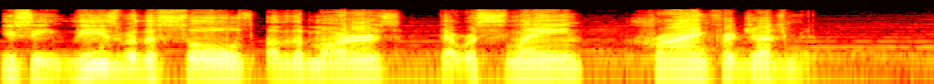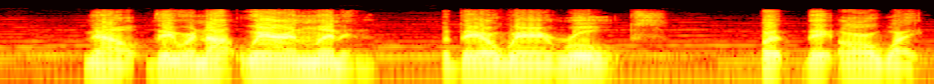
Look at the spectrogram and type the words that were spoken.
You see, these were the souls of the martyrs that were slain, crying for judgment. Now, they were not wearing linen, but they are wearing robes, but they are white.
